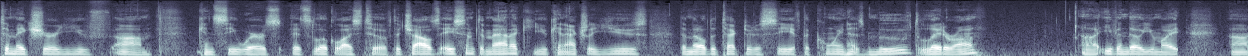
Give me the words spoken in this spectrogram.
to make sure you um, can see where it's, it's localized to. If the child's asymptomatic, you can actually use the metal detector to see if the coin has moved later on uh, even though you might uh,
